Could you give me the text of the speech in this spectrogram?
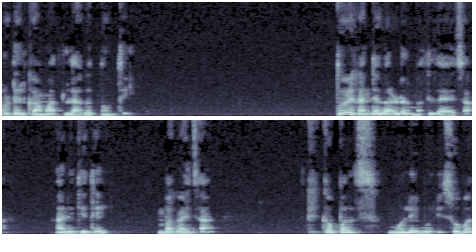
हॉटेल कामात लागत नव्हते. तो एखाद्या गार्डनमध्ये जायचा आणि तिथे बघायचा की कपल्स मुले मुली सोबत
